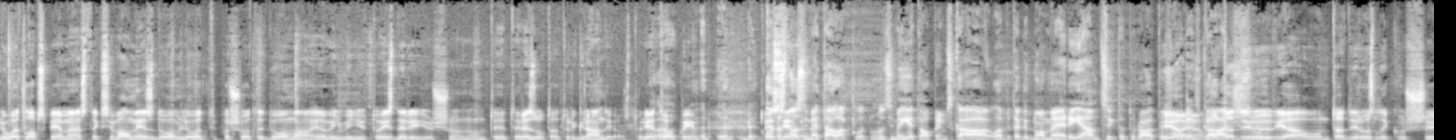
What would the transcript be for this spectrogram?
ļoti labs piemērs, teiksim, Valmijas doma ļoti par šo domā. Ja, viņi, viņi to izdarījuši, un, un tie, tie rezultāti tur ir grandiozi. Tur ietaupījumi. Ko tas nozīmē tālāk? Ko nozīmē ietaupījums? Kā labi tagad nomērījām, cik tur ātri jā, jā, gāžas, tad ir, un... jā, un tad ir uzlikuši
